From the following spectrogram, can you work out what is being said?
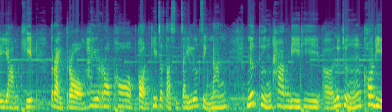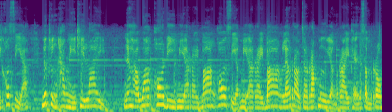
ยายามคิดไตร่ตรองให้รอบคอบก่อนที่จะตัดสินใจเลือกสิ่งนั้น นึกถึงทางดีทีเอ่อนึกถึงข้อดีข้อเสีย นึกถึงทางหนีทีไล่ นะคะว่าข้อดีมีอะไรบ้าง ข้อเสียมีอะไรบ้าง แล้วเราจะรับมืออย่างไรแผนสำรอง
